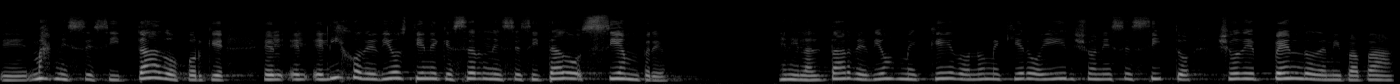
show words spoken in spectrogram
eh, más necesitados, porque el, el Hijo de Dios tiene que ser necesitado siempre. En el altar de Dios me quedo, no me quiero ir, yo necesito, yo dependo de mi papá,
